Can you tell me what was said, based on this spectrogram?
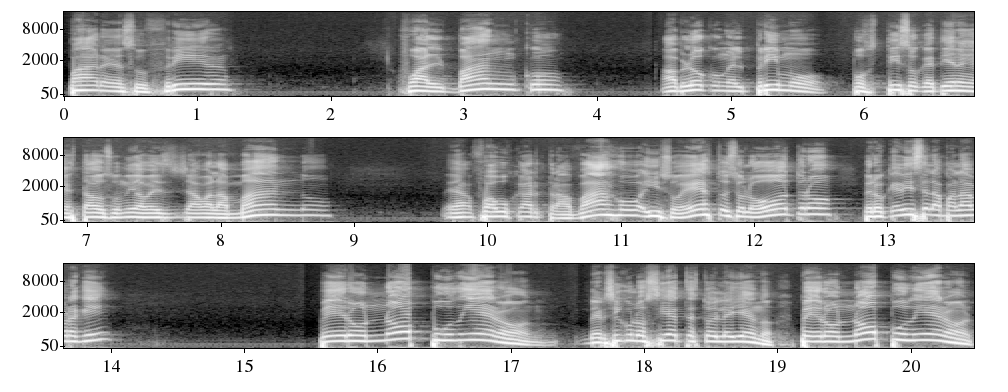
Pare de sufrir. Fue al banco. Habló con el primo postizo que tiene en Estados Unidos. A veces echaba la mano. Fue a buscar trabajo. Hizo esto, hizo lo otro. Pero ¿qué dice la palabra aquí? Pero no pudieron. Versículo 7 estoy leyendo. Pero no pudieron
